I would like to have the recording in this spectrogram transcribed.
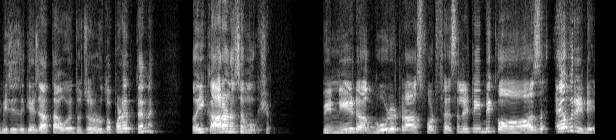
બીજી જગ્યાએ જતા હોય તો જરૂર તો પડે જ તેને. તો એ કારણ છે મુખ્ય. We need a good transport facility because every day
